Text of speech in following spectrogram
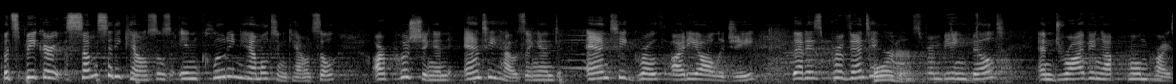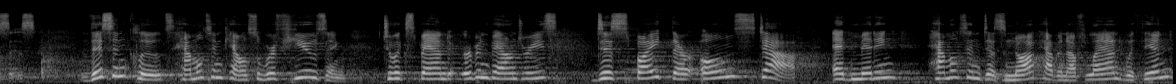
But, Speaker, some city councils, including Hamilton Council, are pushing an anti-housing and anti-growth ideology that is preventing Order. homes from being built and driving up home prices. This includes Hamilton Council refusing to expand urban boundaries despite their own staff admitting Hamilton does not have enough land within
